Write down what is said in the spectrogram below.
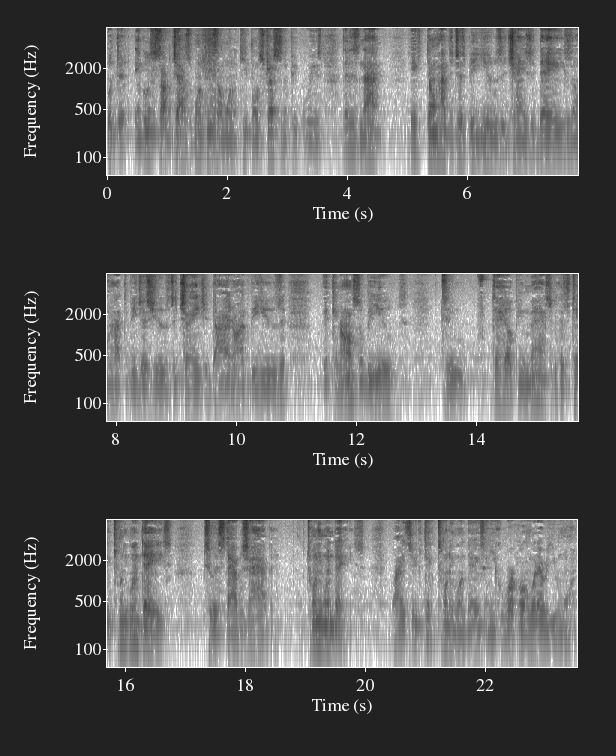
with the Nguzo Saba Challenge, one piece I want to keep on stressing to people is that it's not, it don't have to just be used to change the days. It don't have to be just used to change your diet. It don't have to be used to it can also be used to to help you master because it takes 21 days to establish a habit. 21 days, right? So you can take 21 days and you can work on whatever you want.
